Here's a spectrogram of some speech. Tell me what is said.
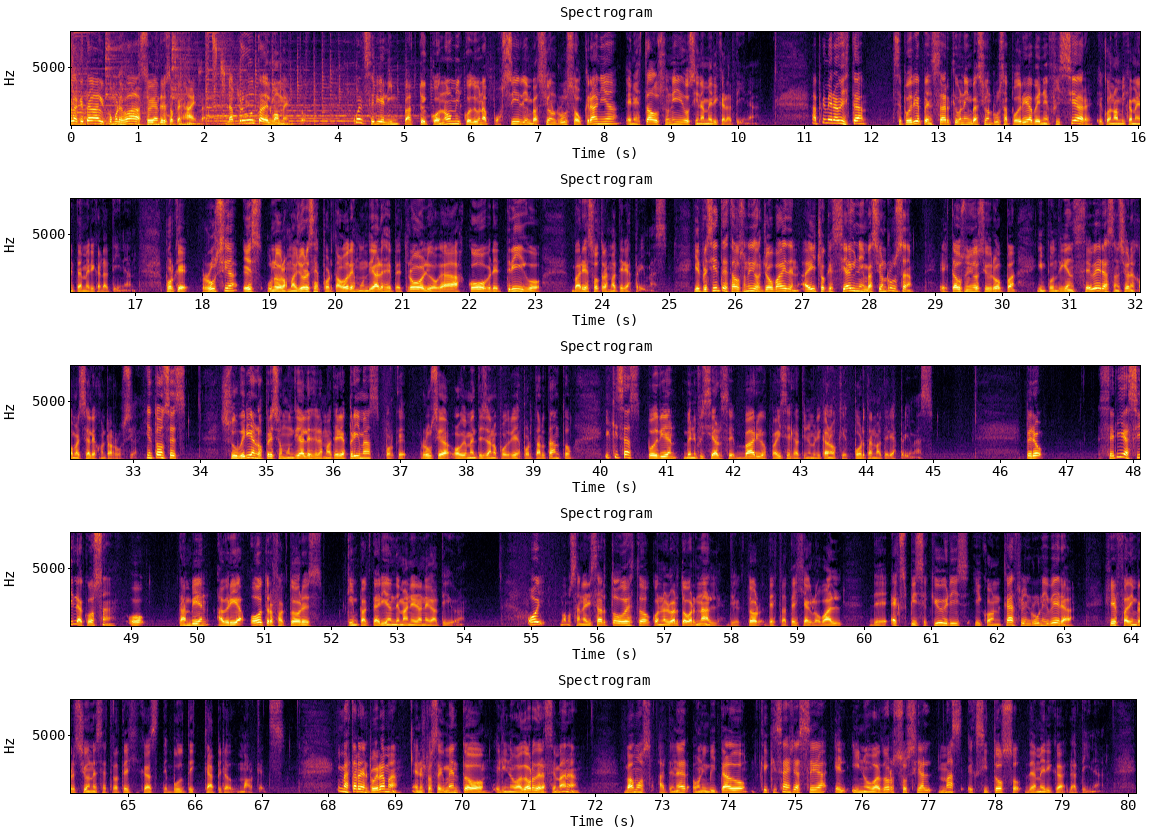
Hola, ¿qué tal? ¿Cómo les va? Soy Andrés Oppenheimer. La pregunta del momento. ¿Cuál sería el impacto económico de una posible invasión rusa a Ucrania en Estados Unidos y en América Latina? A primera vista, se podría pensar que una invasión rusa podría beneficiar económicamente a América Latina, porque Rusia es uno de los mayores exportadores mundiales de petróleo, gas, cobre, trigo, varias otras materias primas. Y el presidente de Estados Unidos, Joe Biden, ha dicho que si hay una invasión rusa, Estados Unidos y Europa impondrían severas sanciones comerciales contra Rusia. Y entonces subirían los precios mundiales de las materias primas, porque Rusia obviamente ya no podría exportar tanto, y quizás podrían beneficiarse varios países latinoamericanos que exportan materias primas. Pero, ¿sería así la cosa? ¿O también habría otros factores que impactarían de manera negativa? Hoy vamos a analizar todo esto con Alberto Bernal, director de estrategia global de XP Securities, y con Catherine Rooney Vera, jefa de inversiones estratégicas de Baltic Capital Markets. Y más tarde en el programa, en nuestro segmento El innovador de la semana, vamos a tener a un invitado que quizás ya sea el innovador social más exitoso de América Latina,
